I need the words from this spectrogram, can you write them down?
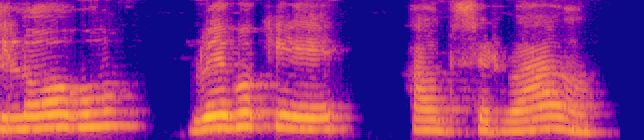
Y luego, luego que ha observado,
